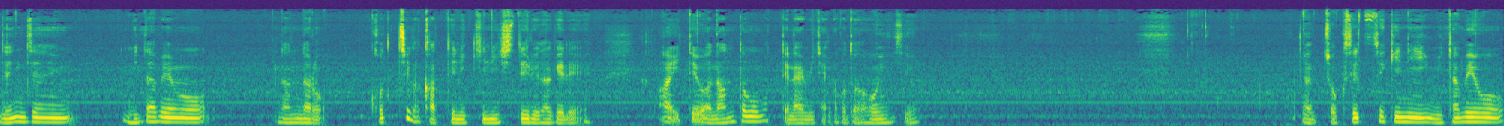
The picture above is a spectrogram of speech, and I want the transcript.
全然見た目もなんだろうこっちが勝手に気にしてるだけで相手は何とも思ってないみたいなことが多いんですよ。直接的に見た目を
